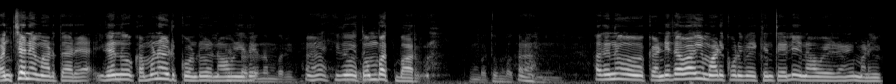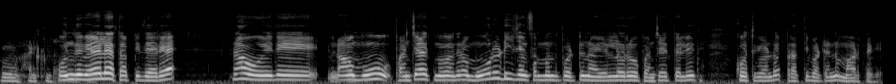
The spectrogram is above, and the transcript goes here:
ವಂಚನೆ ಮಾಡ್ತಾರೆ. ಇದನ್ನು ಗಮನ ಇಟ್ಕೊಂಡು ನಾವು ಇದು ಇದು? ತೊಂಬತ್ತು ಬಾರು ಅದನ್ನು ಖಂಡಿತವಾಗಿ ಮಾಡಿಕೊಡ್ಬೇಕಂತೇಳಿ ನಾವು ಮನವಿ ಮಾಡಿಕೊಂಡು ಒಂದು ವೇಳೆ ತಪ್ಪಿದರೆ ನಾವು ಇದೇ ನಾವು ಮೂ ಪಂಚಾಯತ್ ಅಂದರೆ ಮೂರು ಡಿವಿಜನ್ ಸಂಬಂಧಪಟ್ಟು ನಾವು ಎಲ್ಲರೂ ಪಂಚಾಯತಲ್ಲಿ ಕೂತ್ಕೊಂಡು ಪ್ರತಿಭಟನೆ ಮಾಡ್ತೇವೆ.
